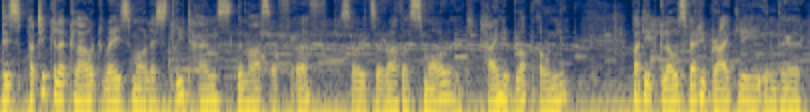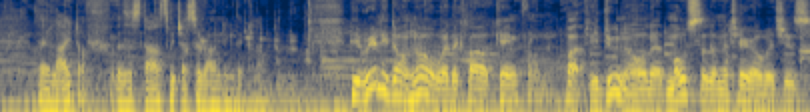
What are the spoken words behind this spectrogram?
This particular cloud weighs more or less three times the mass of Earth, so it's a rather small and tiny blob only, but it glows very brightly in the uh, light of the stars which are surrounding the cloud. We really don't know where the cloud came from, but we do know that most of the material which is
